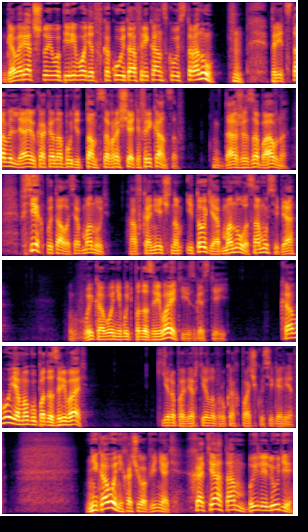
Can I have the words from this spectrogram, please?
говорят, что его переводят в какую-то африканскую страну. Хм, представляю, как она будет там совращать африканцев. Даже забавно. Всех пыталась обмануть, а в конечном итоге обманула саму себя. Вы кого-нибудь подозреваете из гостей? Кого я могу подозревать? Кира повертела в руках пачку сигарет. Никого не хочу обвинять, хотя там были люди,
